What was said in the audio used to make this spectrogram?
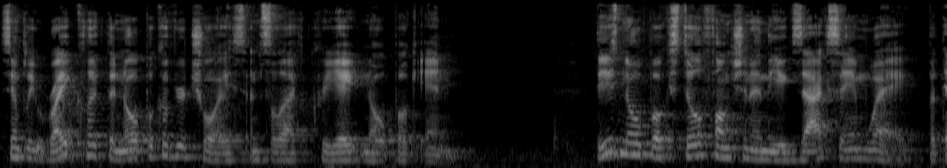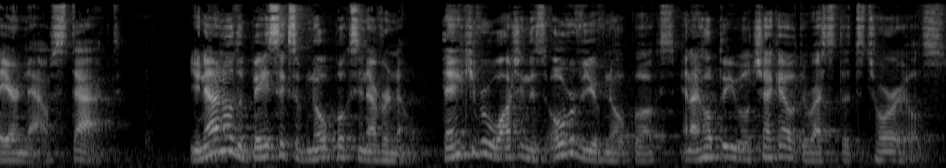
simply right-click the notebook of your choice and select Create Notebook In. These notebooks still function in the exact same way, but they are now stacked. You now know the basics of notebooks in Evernote. Thank you for watching this overview of notebooks, and I hope that you will check out the rest of the tutorials.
